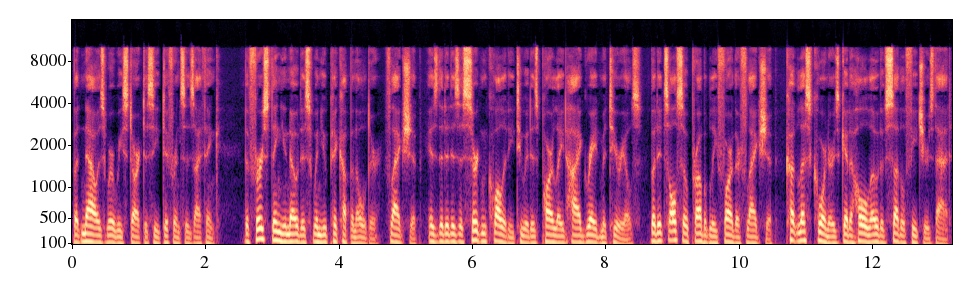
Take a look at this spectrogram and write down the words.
But now is where we start to see differences I think. The first thing you notice when you pick up an older flagship is that it is a certain quality to it as parlayed high-grade materials, but it's also probably farther flagship, cut less corners get a whole load of subtle features that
